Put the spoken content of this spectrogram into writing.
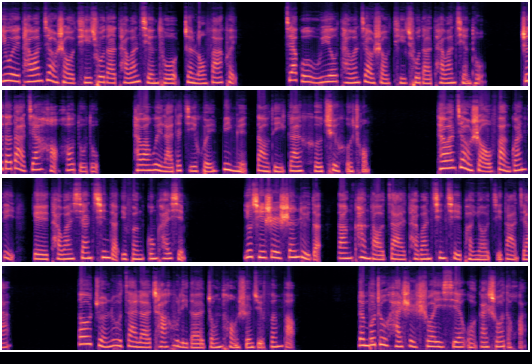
一位台湾教授提出的台湾前途振聋发聩，家国无忧。台湾教授提出的台湾前途，值得大家好好读读。台湾未来的机会命运到底该何去何从？台湾教授范官地给台湾乡亲的一封公开信，尤其是深绿的，当看到在台湾亲戚朋友及大家都准入在了茶壶里的总统选举风暴，忍不住还是说一些我该说的话。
